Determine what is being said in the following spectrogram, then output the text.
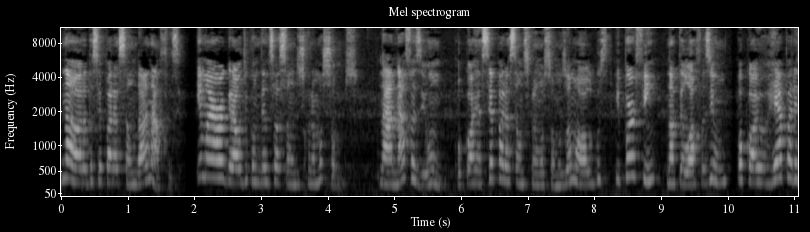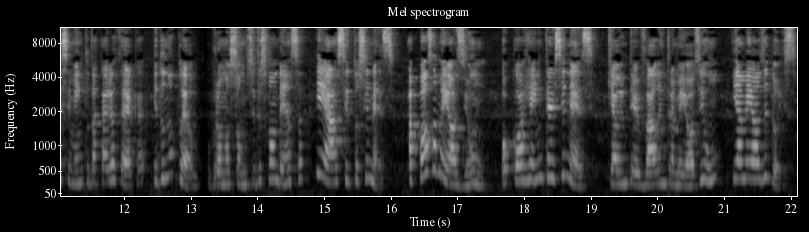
na hora da separação da anáfase, e maior grau de condensação dos cromossomos. Na anáfase 1, ocorre a separação dos cromossomos homólogos e, por fim, na telófase 1, ocorre o reaparecimento da carioteca e do nucleolo. O cromossomo se descondensa e há a citocinese. Após a meiose 1, ocorre a intercinese, que é o intervalo entre a meiose 1 e a meiose 2.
